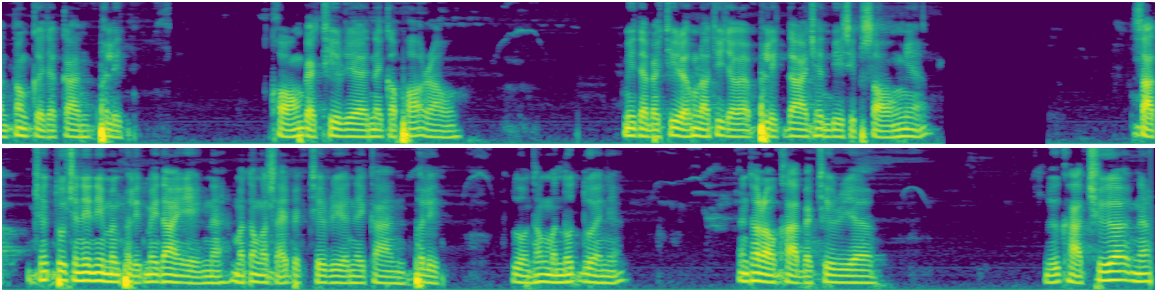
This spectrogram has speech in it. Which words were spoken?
มันต้องเกิดจากการผลิตของแบคทีเรียในกระเพาะเรา มีแต่แบคทีเรียของเราที่จะผลิตได้เช่น B12 เนี่ย สัตว์ทุกชนิดนี่มันผลิตไม่ได้เองนะ มันต้องอาศัยแบคทีเรียในการผลิตรวมทั้งมนุษย์ด้วยเนี่ยงั้นถ้าเราขาดแบคทีเรีย หรือขาดเชื้อนะ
